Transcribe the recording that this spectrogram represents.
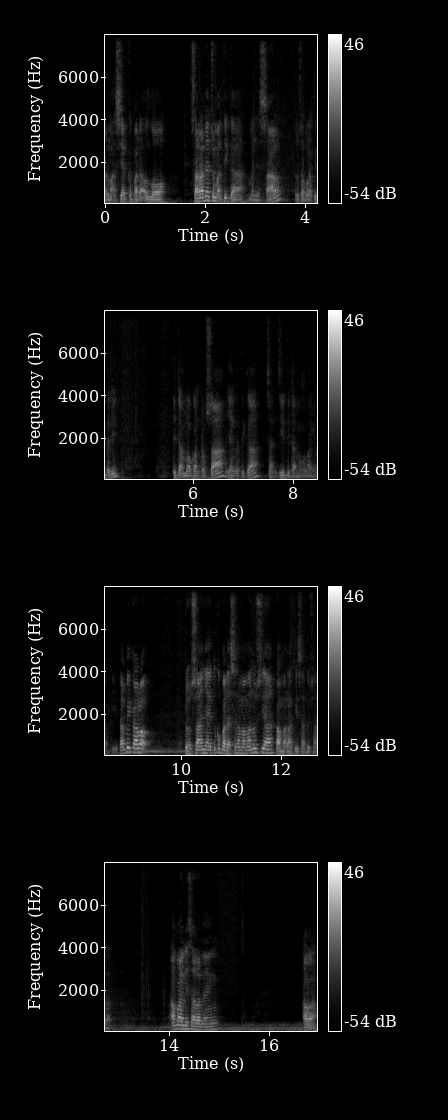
bermaksiat kepada Allah syaratnya cuma tiga menyesal terus apa lagi tadi tidak melakukan dosa yang ketiga janji tidak mengulangi lagi tapi kalau dosanya itu kepada sesama manusia tambah lagi satu syarat apa ini syarat yang apa?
